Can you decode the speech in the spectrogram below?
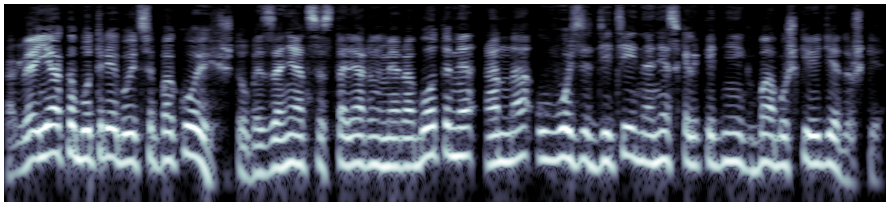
Когда Якобу требуется покой, чтобы заняться столярными работами, она увозит детей на несколько дней к бабушке и дедушке.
